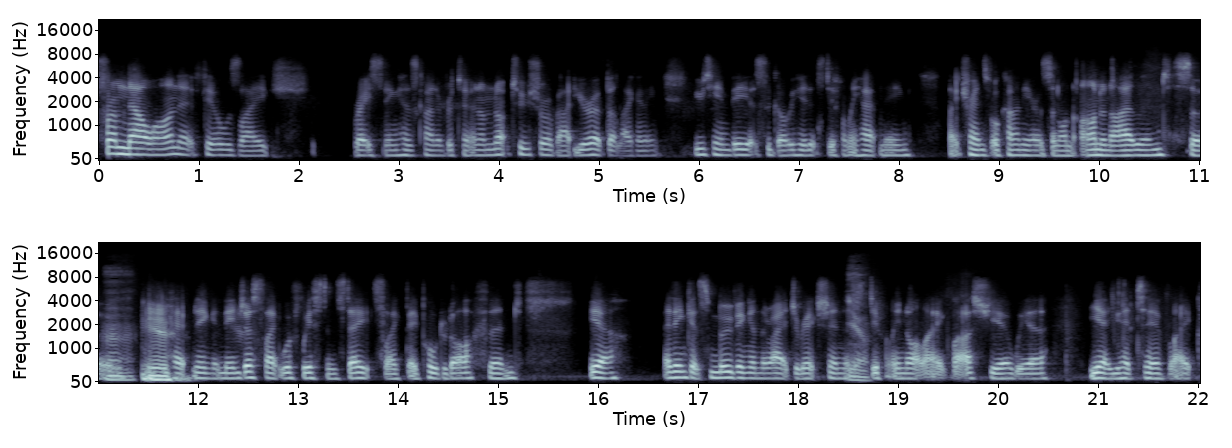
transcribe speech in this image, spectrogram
from now on, it feels like racing has kind of returned. I'm not too sure about Europe, but like I think UTMB, it's the go ahead. It's definitely happening. Like Transvolcania, it's on on an island, so Mm. Yeah. happening. And then just like with Western States, like they pulled it off, and yeah, I think it's moving in the right direction. It's Yeah. definitely not like last year where yeah, you had to have like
